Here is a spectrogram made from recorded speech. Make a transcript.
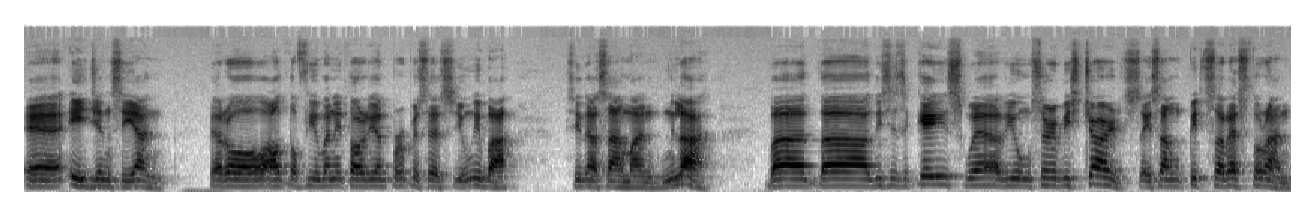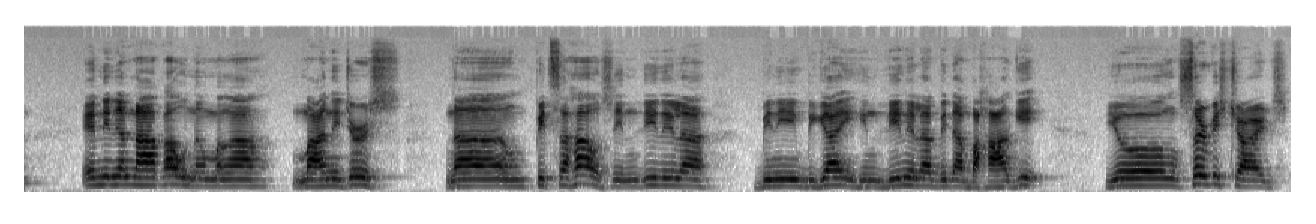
eh, agency yan. Pero out of humanitarian purposes, yung iba, sinasama nila. But uh, this is a case where yung service charge sa isang pizza restaurant, eh ninanakaw ng mga managers ng pizza house. Hindi nila binibigay, hindi nila binabahagi yung service charge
